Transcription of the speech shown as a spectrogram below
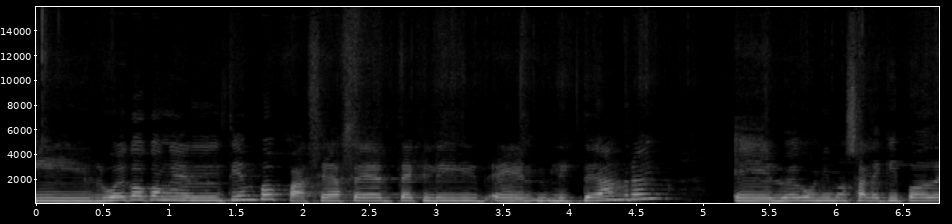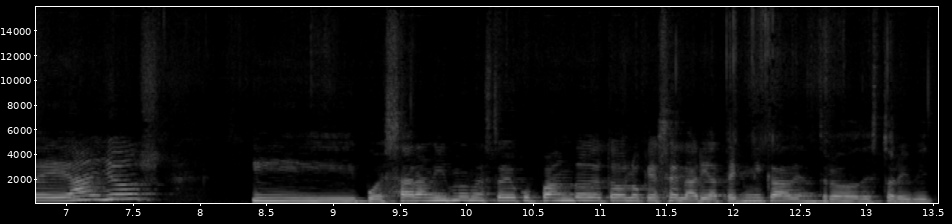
Y luego con el tiempo pasé a ser tech lead, de Android, eh, luego unimos al equipo de iOS y pues ahora mismo me estoy ocupando de todo lo que es el área técnica dentro de Storybit.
